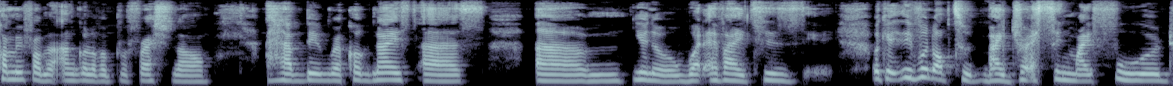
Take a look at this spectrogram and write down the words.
coming from the angle of a professional i have been recognized as um you know whatever it is okay even up to my dressing my food.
